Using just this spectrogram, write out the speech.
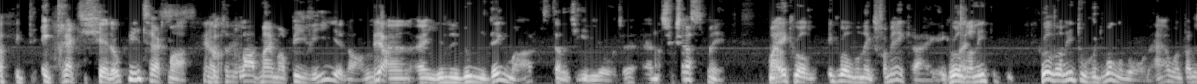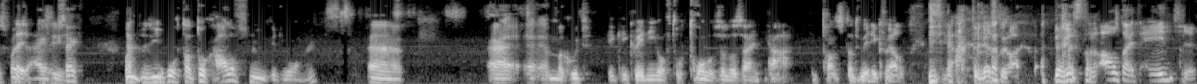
ik, ik trek die shit ook niet, zeg maar. Ja. Dus laat mij maar PvE'en dan. Ja. En, en jullie doen je ding maar, stelletje idioten. En succes ermee. Maar Ja. ik, wil, ik wil er niks van meekrijgen. Ik wil Nee. daar niet, ik wil daar niet toe gedwongen worden, hè? want dat is wat Nee, je eigenlijk precies. zegt. Want je wordt dan toch half nu gedwongen. Eh, eh, eh, maar goed, ik, ik weet niet of er trollen zullen zijn. Ja, trouwens, dat weet ik wel. Ja, er, is er, er is er altijd eentje.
